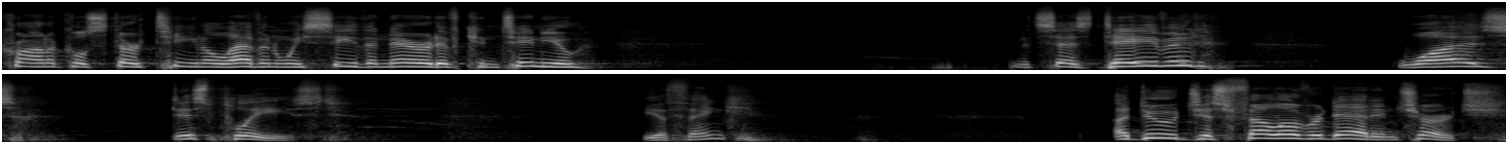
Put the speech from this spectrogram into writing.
Chronicles 13 11, we see the narrative continue. And it says, David was displeased. You think? A dude just fell over dead in church.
